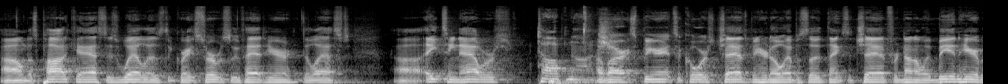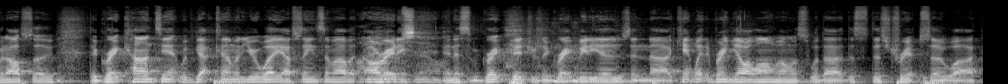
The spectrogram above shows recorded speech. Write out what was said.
uh, on this podcast, as well as the great service we've had here the last uh, 18 hours Top notch. of our experience. Of course, Chad's been here the whole episode. Thanks to Chad for not only being here, but also the great content we've got coming your way. I've seen some of it I already, so. and there's some great pictures and great videos. And uh, can't wait to bring y'all along on us with uh, this this trip. So, uh,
